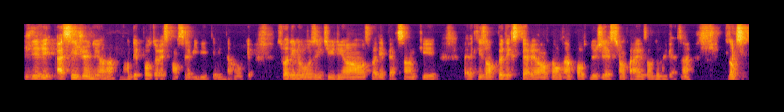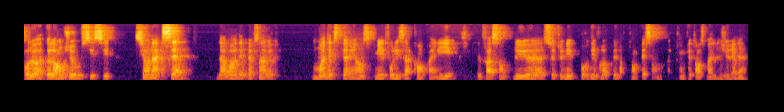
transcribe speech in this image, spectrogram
je dirais, assez juniors dans des postes de responsabilité. Donc, soit des nouveaux étudiants, soit des personnes qui, euh, qui ont peu d'expérience dans un poste de gestion, par exemple, de magasin. Donc, c'est pour là que l'enjeu aussi, c'est si on accepte d'avoir des personnes avec moins d'expérience, mais il faut les accompagner de façon plus euh, soutenue pour développer leurs compétences, compétences managériales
